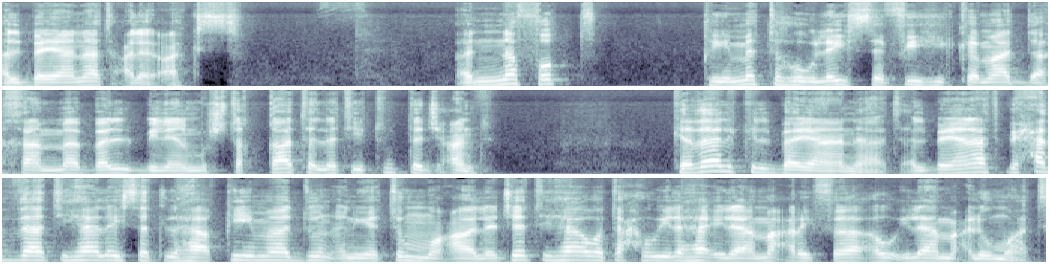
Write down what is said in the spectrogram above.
البيانات على العكس. النفط قيمته ليس فيه كمادة خامة بل بالمشتقات التي تنتج عنه. كذلك البيانات. البيانات بحد ذاتها ليست لها قيمة دون أن يتم معالجتها وتحويلها إلى معرفة أو إلى معلومات.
